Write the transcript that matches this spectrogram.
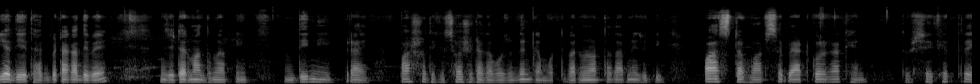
ইয়ে দিয়ে থাকবে, টাকা দেবে, যেটার মাধ্যমে আপনি দিনই প্রায় পাঁচশো থেকে ছয়শো টাকা পর্যন্ত ইনকাম করতে পারবেন। অর্থাৎ আপনি যদি পাঁচটা হোয়াটসঅ্যাপ অ্যাড করে রাখেন, তো সেক্ষেত্রে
